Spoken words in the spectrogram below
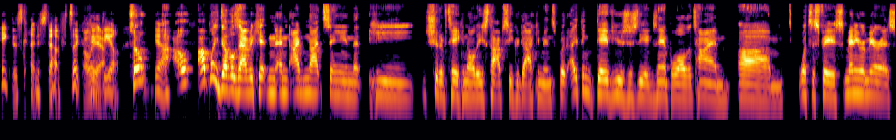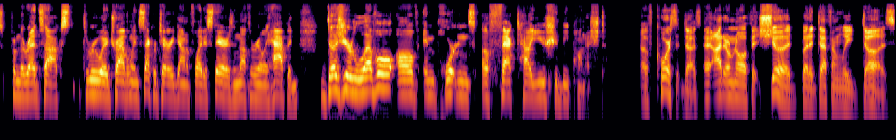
take this kind of stuff it's like a Oh, big yeah. deal So Yeah. I'll I'll play devil's advocate, and, and I'm not saying that he should have taken all these top secret documents, but I think Dave uses the example all the time. Um, what's his face? Manny Ramirez from the Red Sox threw a traveling secretary down a flight of stairs, and nothing really happened. Does your level of importance affect how you should be punished? Of course it does. I I don't know if it should, but it definitely does.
